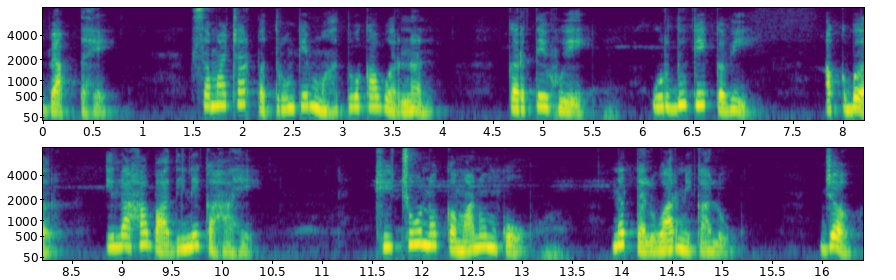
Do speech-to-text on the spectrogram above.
व्याप्त है। समाचार पत्रों के महत्व का वर्णन करते हुए उर्दू के कवि अकबर इलाहाबादी ने कहा है, खींचो न कमानों को, न तलवार निकालो। जब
